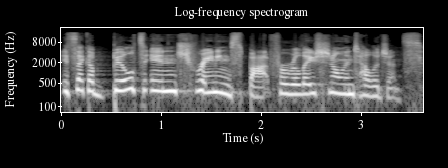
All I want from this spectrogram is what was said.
it's like a built in training spot for relational intelligence.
